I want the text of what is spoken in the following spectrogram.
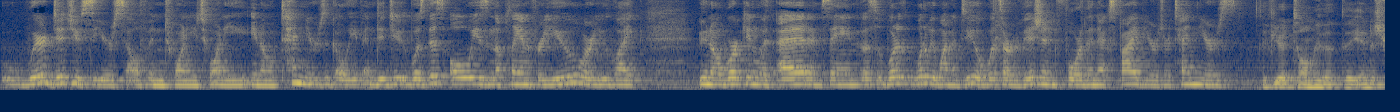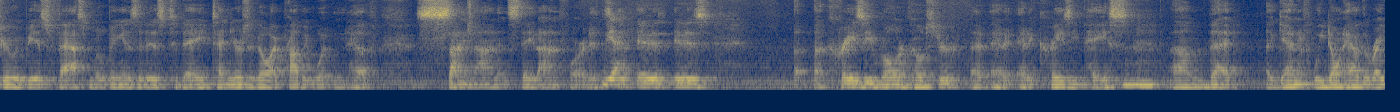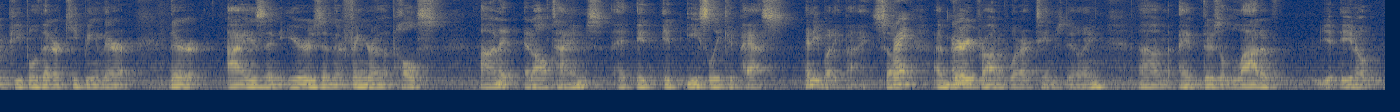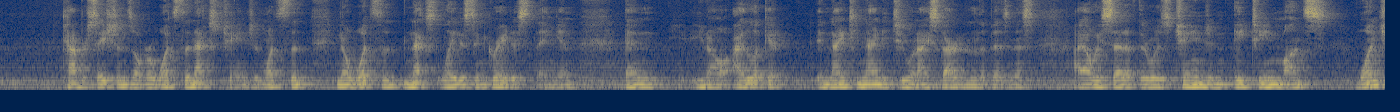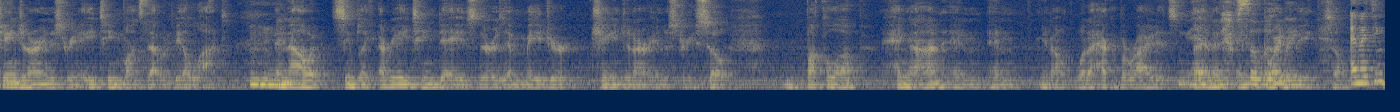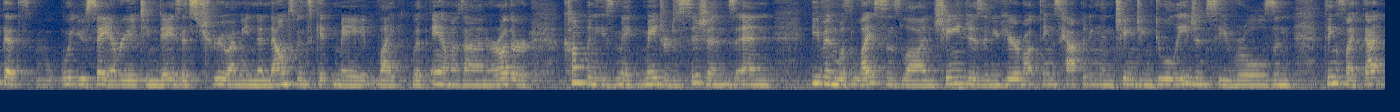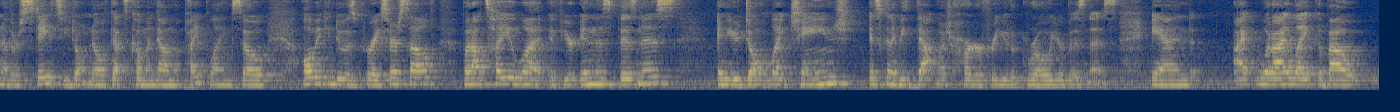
where did you see yourself in 2020 you know 10 years ago even did you was this always in the plan for you or you like you know working with ed and saying what, what do we want to do what's our vision for the next five years or 10 years if you had told me that the industry would be as fast moving as it is today 10 years ago i probably wouldn't have signed on and stayed on for it it's, yeah. it, it, is, it is a, crazy roller coaster at, at, a, at a crazy pace mm-hmm. um, that again if we don't have the right people that are keeping their their eyes and ears and their finger on the pulse on it at all times, it, it, it easily could pass anybody by. So right. I'm very right. proud of what our team's doing. Um, I, there's a lot of, you, you, know, conversations over what's the next change and what's the, you know, what's the next latest and greatest thing. And, and, you know, I look at in 1992 when I started in the business, I always said if there was change in 18 months, one change in our industry in 18 months, that would be a lot. Mm-hmm. And now it seems like every 18 days there is a major change in our industry. So buckle up, hang on, and, and you know, what a heck of a ride it's yeah, been and, and, going to be. So. And I think that's what you say every 18 days. It's true. I mean, announcements get made like with Amazon or other companies make major decisions. And even with license law and changes, and you hear about things happening and changing dual agency rules and things like that in other states, you don't know if that's coming down the pipeline. So all we can do is brace ourselves. But I'll tell you what, if you're in this business, and you don't like change, it's going to be that much harder for you to grow your business. And I, what I like about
